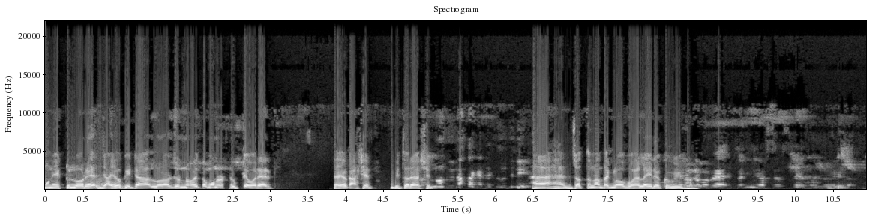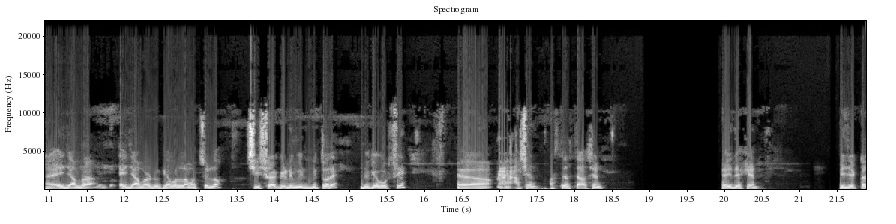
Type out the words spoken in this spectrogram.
মনে একটু লড়ে যাই হোক এটা লড়ার জন্য হয়তো মনে ঢুকতে পারে আর কি। যাই হোক আসেন ভিতরে আসেন। হ্যাঁ হ্যাঁ যত না থাকলে অবহেলা এরকমই হয়। হ্যাঁ এই যে আমরা এই যে আমরা ঢুকে বললাম হচ্ছিল শিশু একাডেমির ভিতরে ঢুকে পড়ছি। আহ, আসেন আস্তে আস্তে আসেন। এই দেখেন এই যে একটা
